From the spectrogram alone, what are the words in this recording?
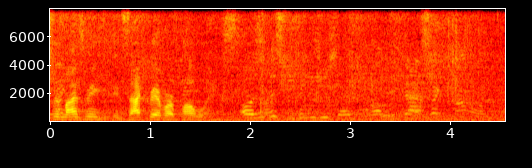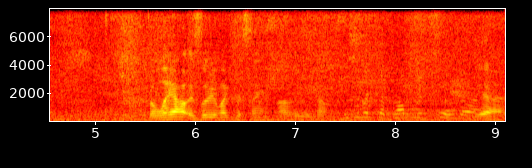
This reminds me exactly of our Publix. Oh, is it this thing you said? That's like kind of like The layout is literally like the same. I don't even know. This is like the public server. Yeah.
